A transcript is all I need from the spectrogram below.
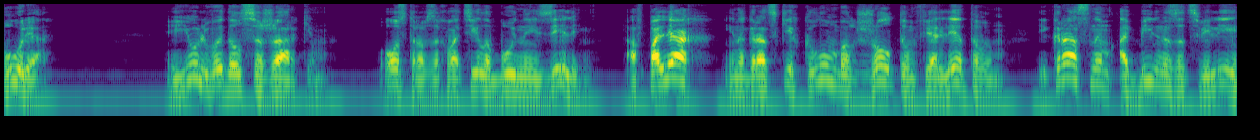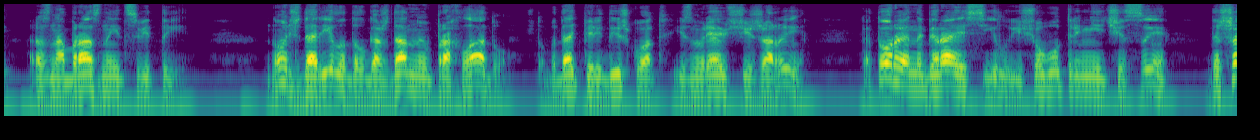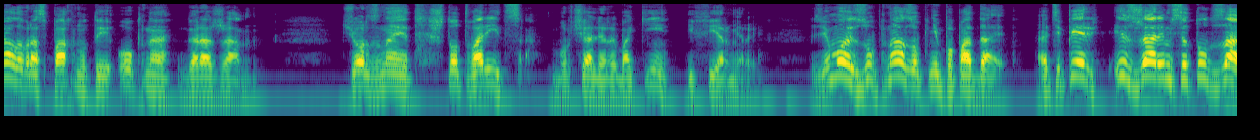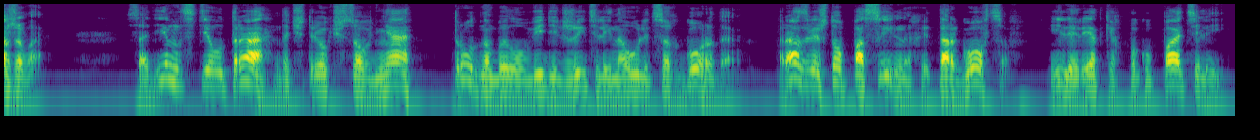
буря. Июль выдался жарким. Остров захватила буйная зелень, а в полях и на городских клумбах желтым, фиолетовым и красным обильно зацвели разнообразные цветы. Ночь дарила долгожданную прохладу, чтобы дать передышку от изнуряющей жары, которая, набирая силу еще в утренние часы, дышала в распахнутые окна горожан. Черт знает, что творится, бурчали рыбаки и фермеры. Зимой зуб на зуб не попадает, а теперь изжаримся тут заживо. С одиннадцати утра до четырех часов дня трудно было увидеть жителей на улицах города, разве что посыльных и торговцев или редких покупателей.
